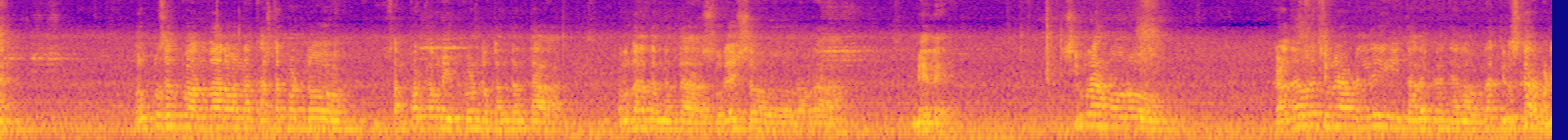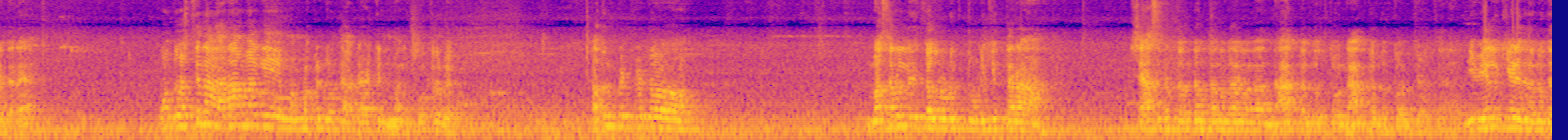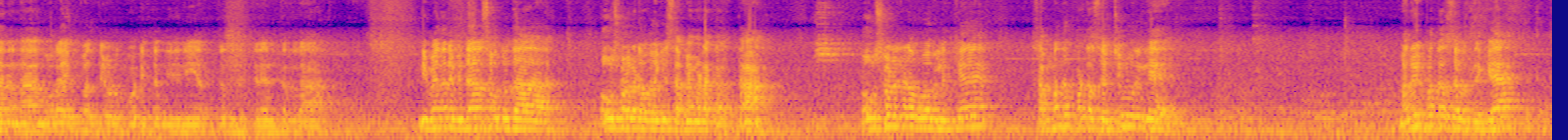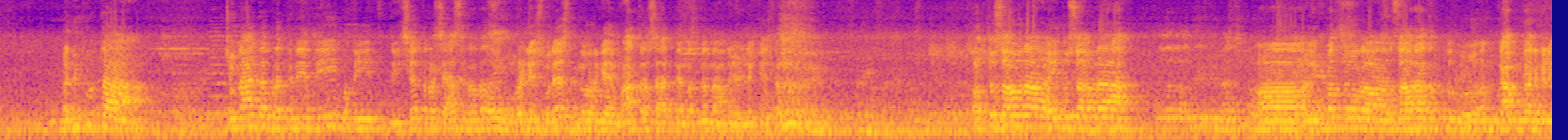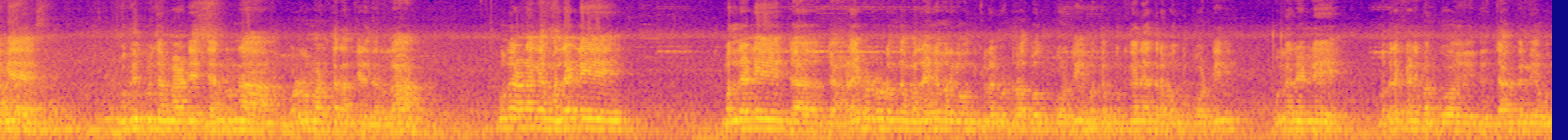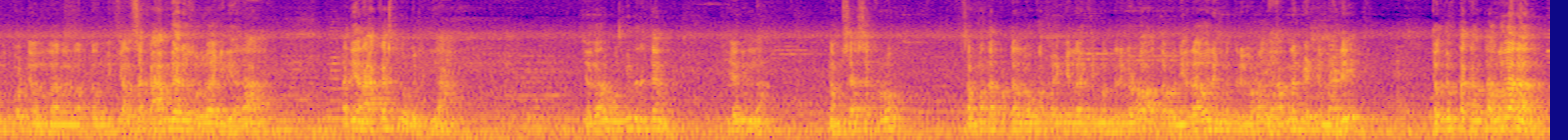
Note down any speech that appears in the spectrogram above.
ಅಲ್ಪ ಸ್ವಲ್ಪ ಅನುದಾನವನ್ನು ಕಷ್ಟಪಟ್ಟು ಸಂಪರ್ಕವನ್ನು ಇಟ್ಕೊಂಡು ತಂದಂಥ ಅನುದಾನ ತಂದಂಥ ಸುರೇಶ್ ಅವರ ಮೇಲೆ ಶಿವರಾಮ್ ಅವರು ಕಳೆದವರ ಚುನಾವಣೆಯಲ್ಲಿ ಈ ತಾಲೂಕಿನ ಜನ ಅವ್ರನ್ನ ತಿರಸ್ಕಾರ ಮಾಡಿದ್ದಾರೆ. ಒಂದು ವರ್ಷ ದಿನ ಆರಾಮಾಗಿ ಮೊಮ್ಮಕ್ಕಳ ಜೊತೆ ಆಟ ಆಡ್ಕೊಂಡು ಮೇಲೆ ಕೂತಿರ್ಬೇಕು. ಅದನ್ನು ಬಿಟ್ಬಿಟ್ಟು ಮೊಸರಲ್ಲಿ ಕಲ್ಲು ಹುಡುಕಿ ಹುಡುಕಿದ ಥರ ಶಾಸಕರು ತಂದಂತ ಅನುದಾನನ ನಾನು ತಂದದ್ದು ನಾನು ತಂದದ್ದು ಅಂತ ಹೇಳ್ತಾರೆ. ನೀವು ಎಲ್ಲಿ ಕೇಳಿದ ಅನುದಾನ ನೂರ ಇಪ್ಪತ್ತೇಳು ಕೋಟಿ ತಂದಿದ್ದೀನಿ, ಹತ್ತು ತಂದಿರ್ತೀನಿ ಅಂತಾರಲ್ಲ. ನೀವೇನಾದ್ರೆ ವಿಧಾನಸೌಧದ ಹೌಸ್ ಒಳಗಡೆ ಹೋಗಿ ಸಭೆ ಮಾಡೋಕ್ಕಾಗತ್ತಾ? ಹೌಸ್ ಒಳಗಡೆ ಹೋಗ್ಲಿಕ್ಕೆ ಸಂಬಂಧಪಟ್ಟ ಸಚಿವರಿಗೆ ಮನವಿ ಪತ್ರ ಸಲ್ಲಿಸಲಿಕ್ಕೆ ಅಧಿಕೃತ ಚುನಾಯಿತ ಪ್ರತಿನಿಧಿ ಮತ್ತು ಈ ಕ್ಷೇತ್ರದ ಶಾಸಕರಾದ ಮುರಳಿ ಸುರೇಶ್ನವರಿಗೆ ಮಾತ್ರ ಸಾಧ್ಯ ಅನ್ನೋದನ್ನ ನಾನು ಹೇಳಲಿಕ್ಕೆ ಇಷ್ಟಪಡ್ತೇನೆ. ಹತ್ತು ಸಾವಿರ ಐದು ಸಾವಿರ ಇಪ್ಪತ್ತು ಸಾವಿರ ಹತ್ತು ಕಾಮಗಾರಿಗಳಿಗೆ ಬುದ್ಧಿ ಪೂಜೆ ಮಾಡಿ ಜನರನ್ನ ಮರಳು ಮಾಡ್ತಾರೆ ಅಂತ ಹೇಳಿದಾರಲ್ಲ. ಉದಾಹರಣೆಗೆ ಮಲ್ಲಳ್ಳಿ ಮಲ್ಲಳ್ಳಿ ಹಳೇಬೀಡು ರೋಡಿಂದ ಮಲ್ಲಳ್ಳಿವರೆಗೆ ಒಂದು ಕಿಲೋಮೀಟರ್ ಒಂದು ಕೋಟಿ ಮತ್ತು ಮುದ್ಗನೆ ಹತ್ರ ಒಂದು ಕೋಟಿ ಹುಲ್ಲನಹಳ್ಳಿ ಮಧುರಕಳ್ಳಿ ಬಂದು ಜಾಗದಲ್ಲಿ ಒಂದು ಕೋಟಿ ಅನುದಾನ ತಂದು ಕೆಲಸ ಕಾಮಗಾರಿ ಶುರುವಾಗಿದೆಯಲ್ಲ, ಅದೇನು ಆಕಾಶನ ಹೋಗಿದೆಯಾ ಎಲ್ಲರೂ ಹೋಗಿದ್ರಿತೇನು ಏನಿಲ್ಲ. ನಮ್ಮ ಶಾಸಕರು, ಸಂಬಂಧಪಟ್ಟ ಲೋಕೋಪಯೋಗಿ ಇಲಾಖೆ ಮಂತ್ರಿಗಳು ಅಥವಾ ನೀರಾವರಿ ಮಂತ್ರಿಗಳು ಯಾರನ್ನ ಭೇಟಿ ಮಾಡಿ ತಂದಿರ್ತಕ್ಕಂಥ ಅನುದಾನ ಅದು.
